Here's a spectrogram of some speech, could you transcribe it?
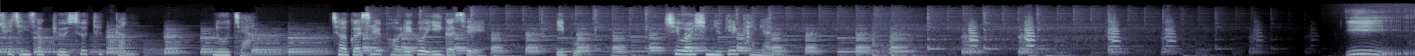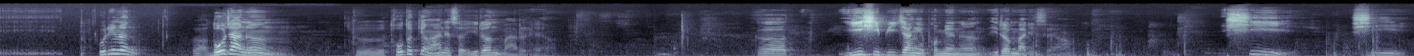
최진석 교수 특강 노자 저것을 버리고 이것을 2부 10월 16일 강연 이 우리는 어, 노자는 그 도덕경 안에서 이런 말을 해요. 그 22장에 보면은 이런 말이 있어요. 시, 시.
